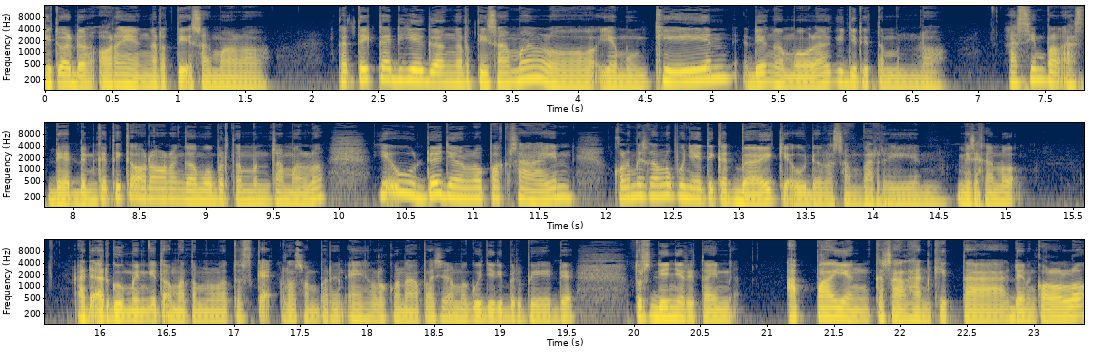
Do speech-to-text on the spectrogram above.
itu adalah orang yang ngerti sama lo. Ketika dia gak ngerti sama lo ya mungkin dia nggak mau lagi jadi temen lo. As simple as that. Dan ketika orang-orang gak mau berteman sama lo ya udah jangan lo paksain. Kalau misalkan lo punya etiket baik ya udah lo samperin. Misalkan lo ada argumen gitu sama temen lo terus kayak lo samperin eh lo kenapa sih sama gue jadi berbeda? Terus dia nyeritain apa yang kesalahan kita. Dan kalau lo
